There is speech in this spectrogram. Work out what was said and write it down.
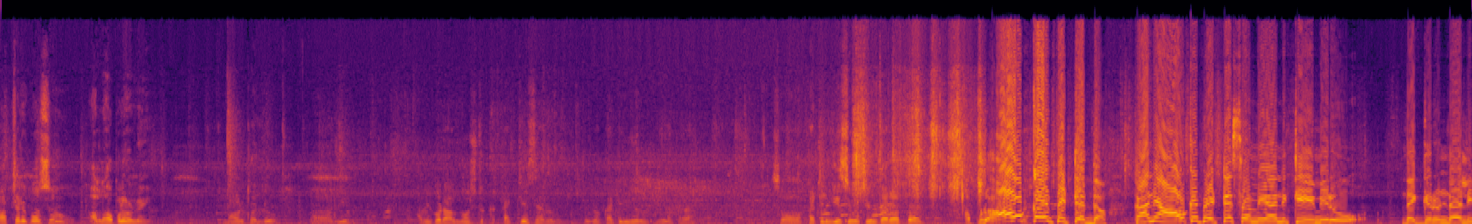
పచ్చడి కోసం ఆ లోపల ఉన్నాయి. మామిడి పళ్ళు అవి. అవి కూడా ఆల్మోస్ట్ కట్ చేశారు. ఇంకో కటింగ్ జరుగుతుంది అక్కడ. సో కటింగ్ చేసి వచ్చిన తర్వాత అప్పుడు ఆవకాయ పెట్టేద్దాం. కానీ ఆవకాయ పెట్టే సమయానికి మీరు దగ్గర ఉండాలి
